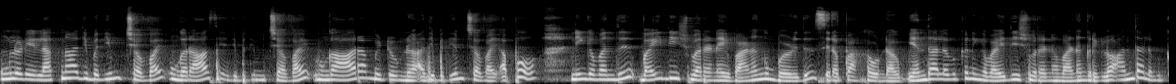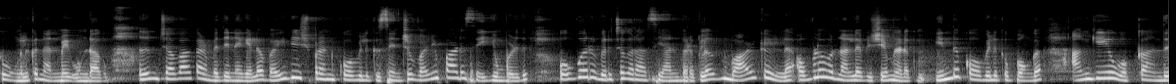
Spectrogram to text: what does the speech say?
உங்களுடைய லக்னாதிபதியும் செவ்வாய் உங்கள் ராசி அதிபதியும் செவ்வாய் உங்கள் ஆறாம் வீட்டு அதிபதியும் செவ்வாய். அப்போது நீங்கள் வந்து வைத்தீஸ்வரனை வணங்கும் பொழுது சிறப்பாக உண்டாகும். எந்த அளவுக்கு நீங்கள் வைத்தீஸ்வரனை வணங்குறீங்களோ அந்த அளவுக்கு உங்களுக்கு நன்மை உண்டாகும். அதுவும் செவ்வாய்க்கிழமை தினங்களில் வைத்தீஸ்வரன் கோவிலுக்கு சென்று வழிபாடு செய்யும் பொழுது ஒவ்வொரு விருச்சக ராசி அன்பர்களும் வாழ்க்கையில் அவ்வளோ ஒரு நல்ல விஷயம் நடக்கும். இந்த கோவிலுக்கு போங்க. அங்கேயே உட்காந்து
